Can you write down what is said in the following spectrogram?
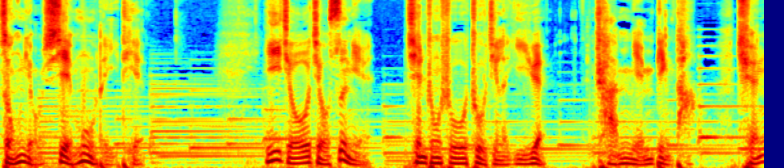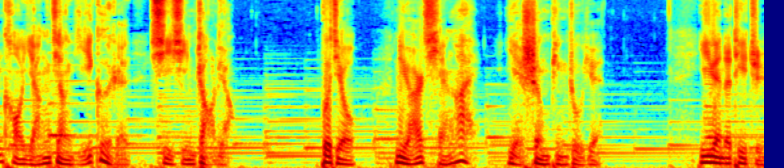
总有谢幕的一天。一九九四年，钱钟书住进了医院，缠绵病榻，全靠杨绛一个人悉心照料。不久，女儿钱爱。也生病住院，医院的地址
